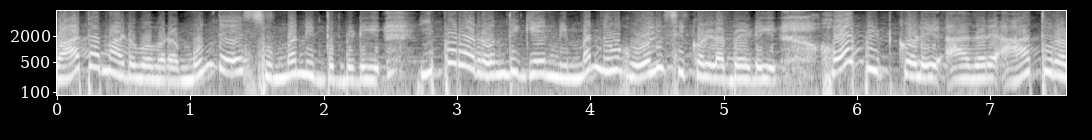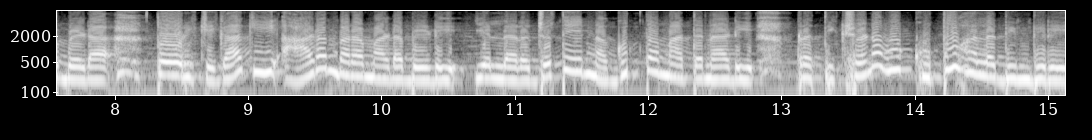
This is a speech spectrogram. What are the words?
ವಾದ ಮಾಡುವವರ ಮುಂದೆ ಸುಮ್ಮನಿದ್ದು ಬಿಡಿ. ಇತರರೊಂದಿಗೆ ನಿಮ್ಮನ್ನು ಹೋಲಿಸಿಕೊಳ್ಳಬೇಡಿ. ಹೋಪ್ ಇಟ್ಕೊಳ್ಳಿ, ಆದರೆ ಆತುರ ಬೇಡ. ತೋರಿಕೆಗಾಗಿ ಆಡಂಬರ ಮಾಡಬೇಡಿ. ಎಲ್ಲರ ಜೊತೆ ನಗುತ್ತಾ ಮಾತನಾಡಿ. ಪ್ರತಿ ಕ್ಷಣವೂ ಕುತೂಹಲದಿಂದಿರಿ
